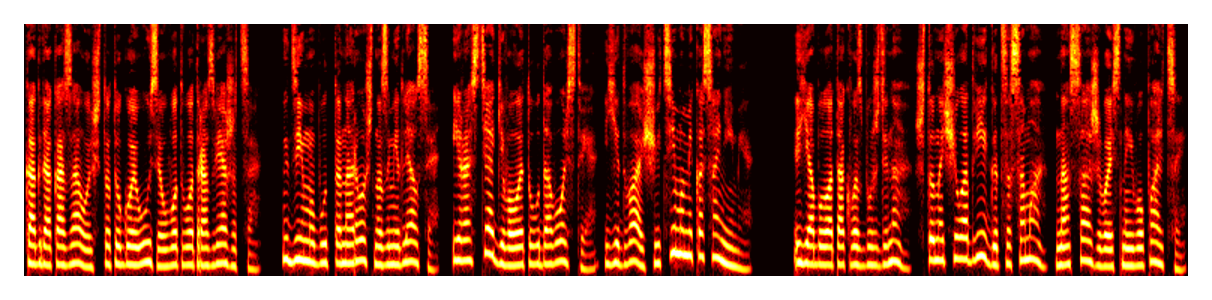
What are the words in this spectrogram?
Когда казалось, что тугой узел вот-вот развяжется, Дима будто нарочно замедлялся и растягивал это удовольствие едва ощутимыми касаниями. Я была так возбуждена, что начала двигаться сама, насаживаясь на его пальцы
